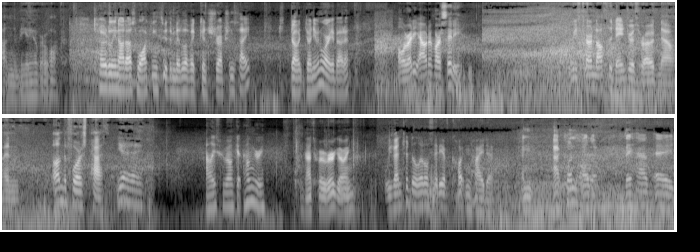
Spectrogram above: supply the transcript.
on the beginning of our walk. Totally not us walking through the middle of a construction site. Don't don't even worry about it. Already out of our city. We've turned off the dangerous road now and on the forest path. Yay! At least we won't get hungry. That's where we're going. We've entered the little city of Kottenheide. And at Kottenheide, they have a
